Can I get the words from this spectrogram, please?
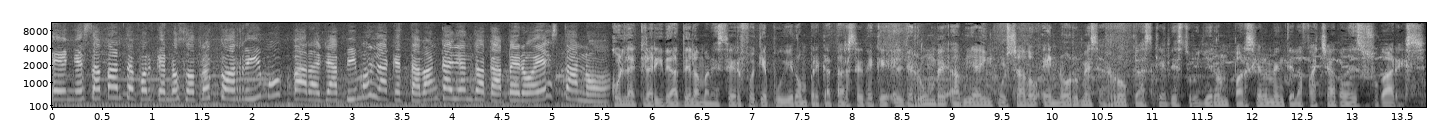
en esa parte porque nosotros corrimos para allá, vimos la que estaban cayendo acá, pero esta no. Con la claridad del amanecer fue que pudieron percatarse de que el derrumbe había impulsado enormes rocas que destruyeron parcialmente la fachada de sus hogares.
